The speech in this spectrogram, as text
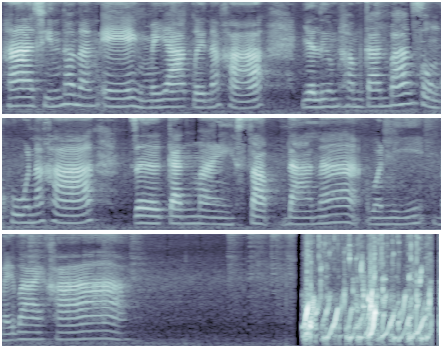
5 ชิ้นเท่านั้นเองไม่ยากเลยนะคะ อย่าลืมทำการบ้านส่งครูนะคะ เจอกันใหม่สัปดาห์หน้า วันนี้ บ๊ายบายค่ะ フフフフ。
